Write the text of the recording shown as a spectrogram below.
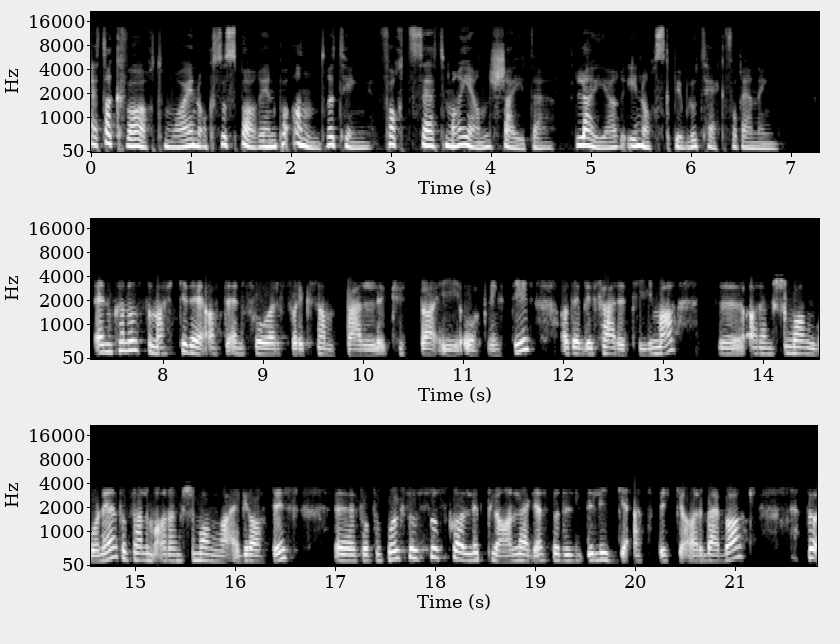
Etter hvert må en også spare inn på andre ting, fortsetter Mariann Skeide, leder i Norsk bibliotekforening. En kan også merke det at en får f.eks. kutta i åpningstid, at det blir færre timer. Arrangement går ned, for selv om arrangementer er gratis eh, for folk, så skal det planlegges, og det ligger et stykke arbeid bak. Så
